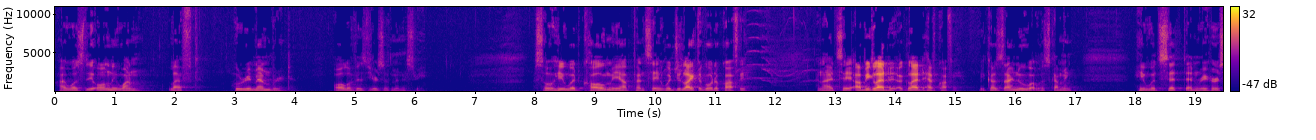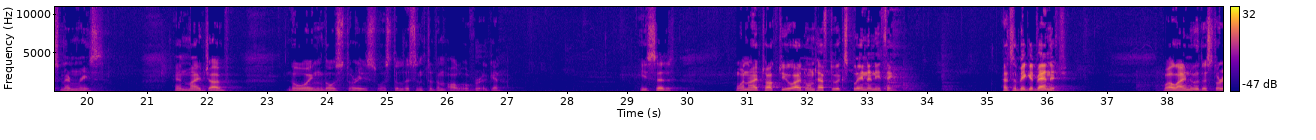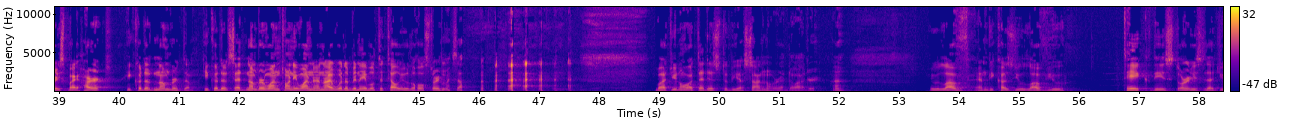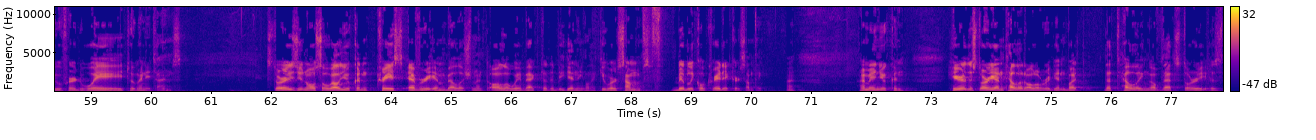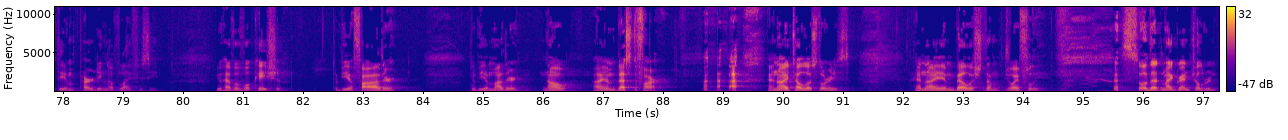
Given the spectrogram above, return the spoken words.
I was the only one left who remembered all of his years of ministry. So he would call me up and say, Would you like to go to coffee? And I'd say, I'll be glad to, glad to have coffee because I knew what was coming. He would sit and rehearse memories. And my job Knowing those stories was to listen to them all over again. He said, When I talk to you, I don't have to explain anything. That's a big advantage. Well, I knew the stories by heart. He could have numbered them. He could have said, Number 121, and I would have been able to tell you the whole story myself. but you know what that is to be a son or a daughter, huh? You love, and because you love, you take these stories that you've heard way too many times. Stories you know so well you can trace every embellishment all the way back to the beginning, like you were some biblical critic or something. Huh? I mean, you can hear the story and tell it all over again, but the telling of that story is the imparting of life, you see. You have a vocation to be a father, to be a mother. No, I am Bestafar. and I tell the stories and I embellish them joyfully so that my grandchildren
